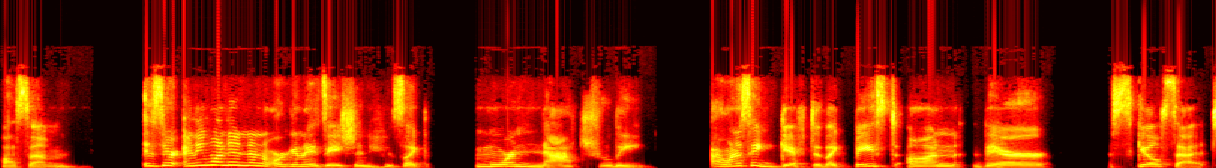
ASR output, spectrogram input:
Awesome. Is there anyone in an organization who's like more naturally, I want to say gifted, like based on their skill set?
